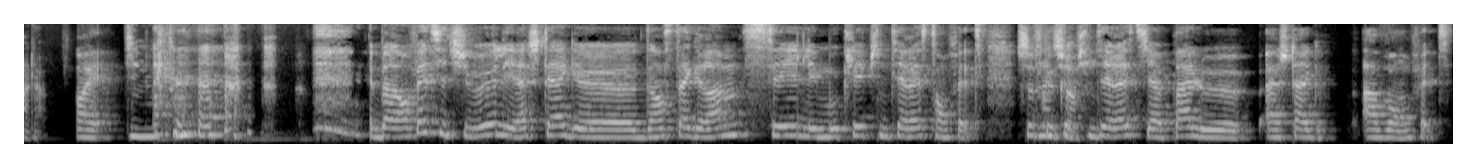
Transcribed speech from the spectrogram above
voilà. Ouais. Dis-nous. bah en fait, si tu veux, les hashtags euh, d'Instagram, c'est les mots-clés Pinterest en fait. Sauf que sur Pinterest, il n'y a pas le hashtag avant en fait.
